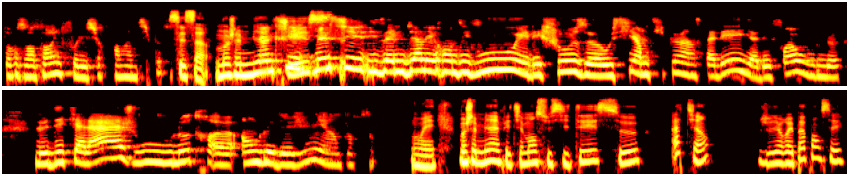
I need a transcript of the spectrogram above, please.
temps en temps, il faut les surprendre un petit peu. C'est ça. Moi, j'aime bien même si, même s'ils aiment bien les rendez-vous et les choses aussi un petit peu installées, il y a des fois où le, le décalage ou l'autre euh, angle de vue est important. Oui, moi j'aime bien effectivement susciter ce ah tiens, je n'y aurais pas pensé.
